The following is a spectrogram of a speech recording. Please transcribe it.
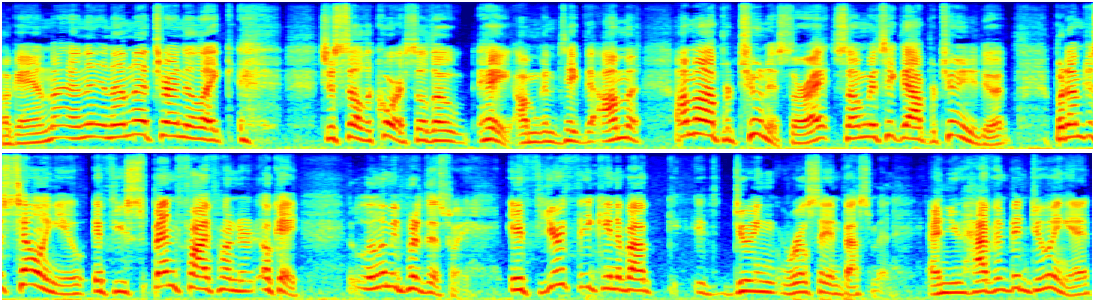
okay, and, and I'm not trying to like just sell the course. Although, hey, I'm to take the I'm a, I'm an opportunist, all right. So I'm to take the opportunity to do it. But I'm just telling you, if you spend five hundred, okay, let me put it this way: if you're thinking about doing real estate investment and you haven't been doing it,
